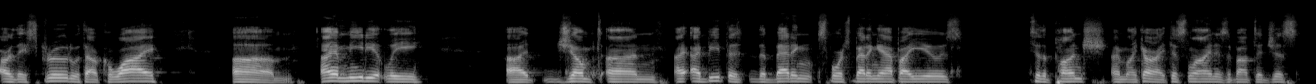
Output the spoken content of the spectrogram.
are they screwed without Kawhi? Um, I immediately uh, jumped on. I, I beat the the betting sports betting app I use to the punch. I'm like, all right, this line is about to just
